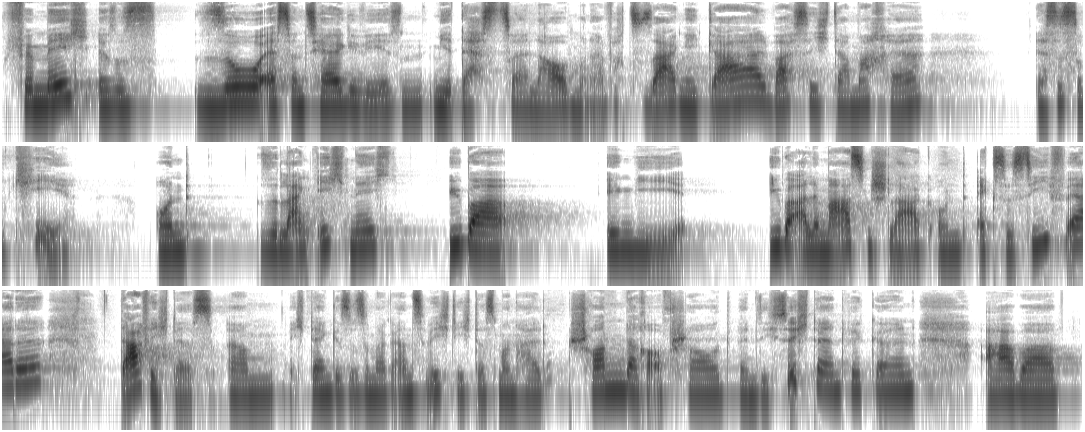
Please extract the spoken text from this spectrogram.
für mich ist es so essentiell gewesen, mir das zu erlauben und einfach zu sagen, egal was ich da mache, das ist okay. Und solange ich nicht über irgendwie über alle Maßen schlag und exzessiv werde, darf ich das. Ähm, ich denke, es ist immer ganz wichtig, dass man halt schon darauf schaut, wenn sich Süchte entwickeln, aber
